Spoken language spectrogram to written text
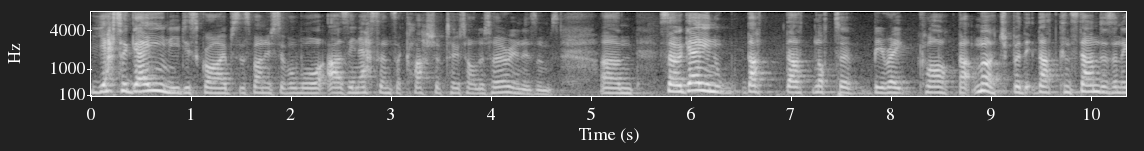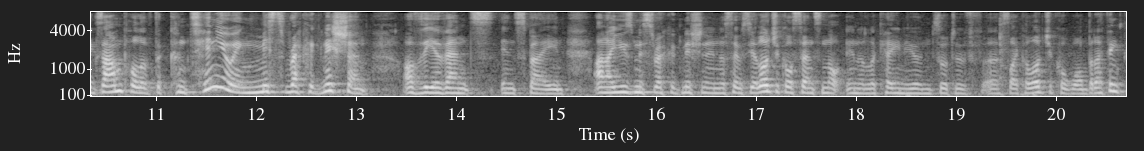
Yet again, he describes the Spanish Civil War as, in essence, a clash of totalitarianisms. Um, so again, that, that not to berate Clark that much, but that can stand as an example of the continuing misrecognition of the events in Spain. And I use misrecognition in a sociological sense, not in a Lacanian sort of uh, psychological one, but I think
